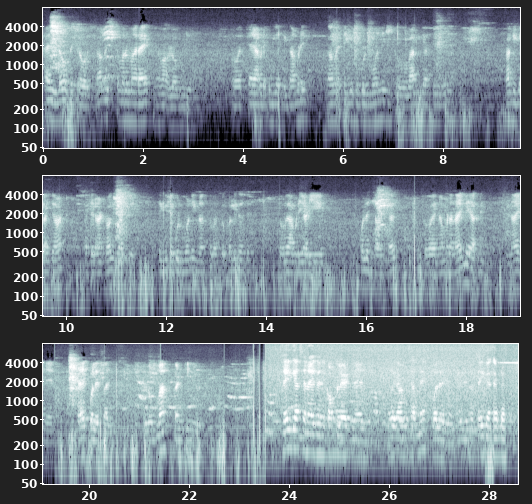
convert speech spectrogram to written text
હેલો મિત્રો, સ્વાગત તમારું મારા એક નવા વ્લોગ વીડિયો તો અત્યારે આપણે પૂગ્યા છીએ ગામડે. ગામડે થઈ ગયું છે ગુડ મોર્નિંગ, તો વાગી ગયા છે વાગી ગયા છે આઠ, અત્યારે આઠ વાગી ગયા છે. થઈ ગયું છે ગુડ મોર્નિંગ, નાસ્તો વાસ્તો કરી લીધો છે. તો હવે આપણે આડી કોલેજ જવાનું છે તો હવે હમણાં નાહી લઈએ આપણી નાહીને ડાયરેક્ટ કોલેજ બાજુ. રૂમમાં કન્ટિન્યુ થઈ ગયા છે નાહી ધોઈને કમ્પ્લેટ ને હવે છે આપણે કોલેજ થઈ ગયા છે આપણે.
